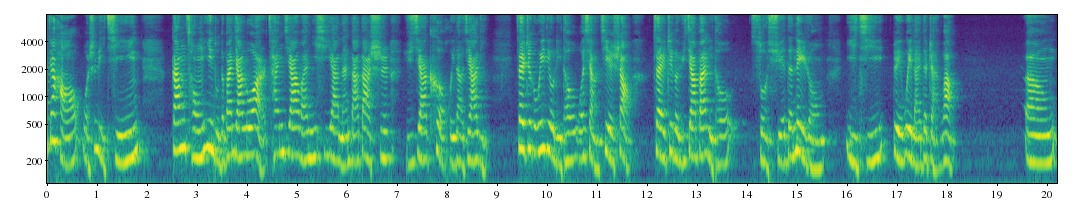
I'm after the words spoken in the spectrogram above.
家好，我是李琴，刚从印度的班加罗尔参加完尼西亚南达大师瑜伽课回到家里，在这个 video 里头，我想介绍在这个瑜伽班里头所学的内容以及对未来的展望。嗯，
